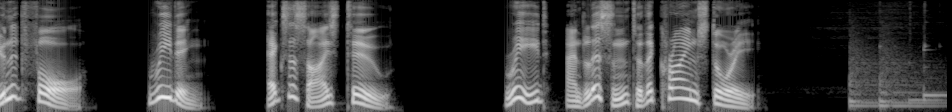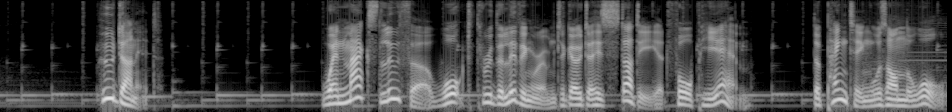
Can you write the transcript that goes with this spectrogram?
Unit 4 Reading Exercise 2 Read and listen to the crime story. Who done it? When Max Luther walked through the living room to go to his study at 4 p.m., the painting was on the wall.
